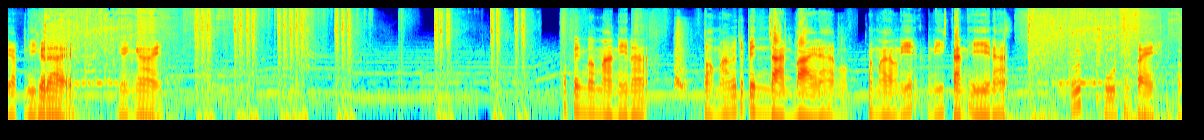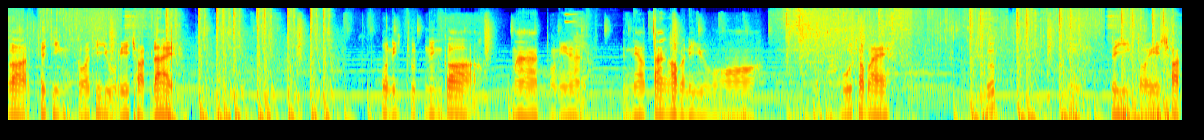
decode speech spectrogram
แบบนี้ก็ได้ง่าย ๆ ก็เป็นประมาณนี้นะ ต่อมาก็จะเป็นด่านบายนะครับผมก็มาณตรงนี้ อันนี้กัน A นะฮะปุ๊บบูขึ้นไป แล้วก็จะยิงตัวที่อยู่ A ช็อตได้ ส่วนอีกจุดหนึ่งก็มาตรงนี้นะ เป็นแนวตั้งเข้าไปใน U อบูทเข้าไปปุ๊บนี่จะยิงตัว A ช็อต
